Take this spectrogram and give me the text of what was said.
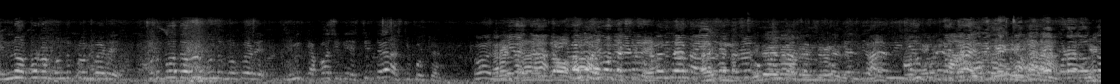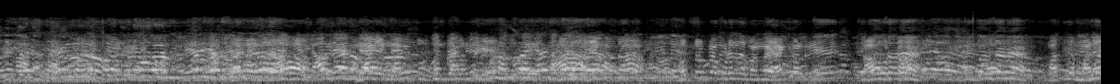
ಇನ್ನೊಬ್ಬರನ್ನ ಮುಂದಕ್ಕೆ ಹೋಗ್ಬೇಡಿ ಕುಡ್ಬೋದವ್ರನ್ನ ಮುಂದಕ್ಕೆ ಹೋಗ್ಬೇಡಿ ನಿಮ್ಗೆ ಕೆಪಾಸಿಟಿ ಎಷ್ಟಿದೆ ಅಷ್ಟು ಕೊಡ್ತೇನೆ ಹತ್ತು ರೂಪಾಯಿ ಕೊಡೋದು ಬಂಗ ಯಾಕಲ್ರಿ ನಾವು ಮತ್ತೆ ಮಳೆ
